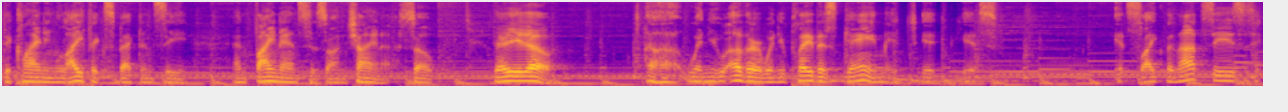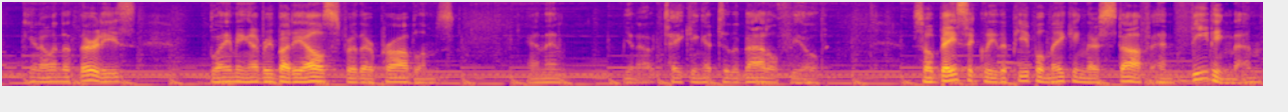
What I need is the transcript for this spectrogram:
declining life expectancy, and finances on China. So there you go. Uh, when you other when you play this game, it, it it's it's like the Nazis, you know, in the 30s, blaming everybody else for their problems, and then you know taking it to the battlefield. So basically, the people making their stuff and feeding them,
